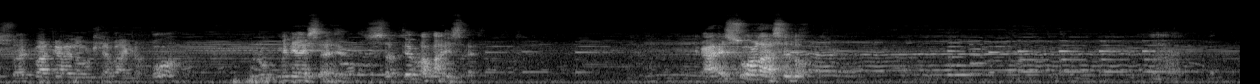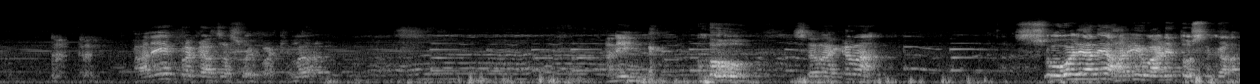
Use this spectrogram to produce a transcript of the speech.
स्वयंपाक करायला उठल्या बायका. कोण? रुक्मिणी आई साहेब सत्यभामा आई साहेब. काय सोहळा असेल हो. अनेक प्रकारचा स्वयंपाक केला. आणि हो सर ऐका ना. सोवळ्याने हरी वाढी तो सगळा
